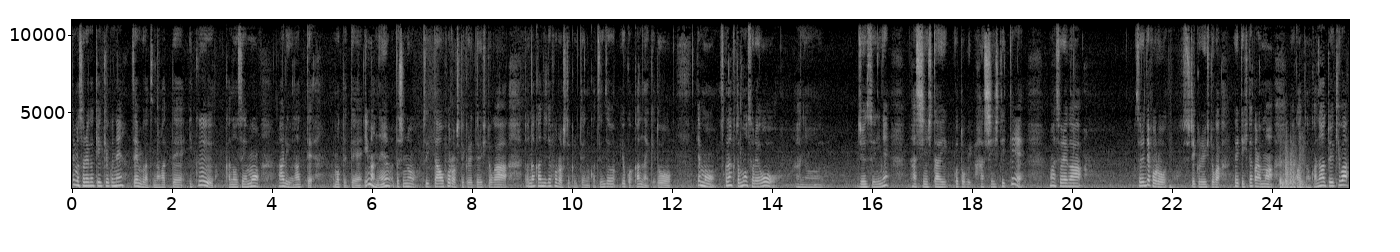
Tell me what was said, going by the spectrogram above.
でもそれが結局ね全部がつながっていく可能性もあるよなって思ってて今ね私の twitter をフォローしてくれてる人がどんな感じでフォローしてくれてるのか全然よくわかんないけどでも少なくともそれをあの純粋にね発信したいことを発信していてまあそれがそれでフォローしてくれる人が増えてきたからまあ良かったのかなという気は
